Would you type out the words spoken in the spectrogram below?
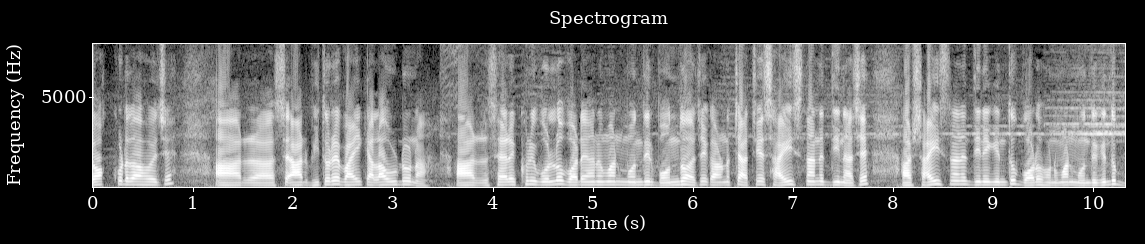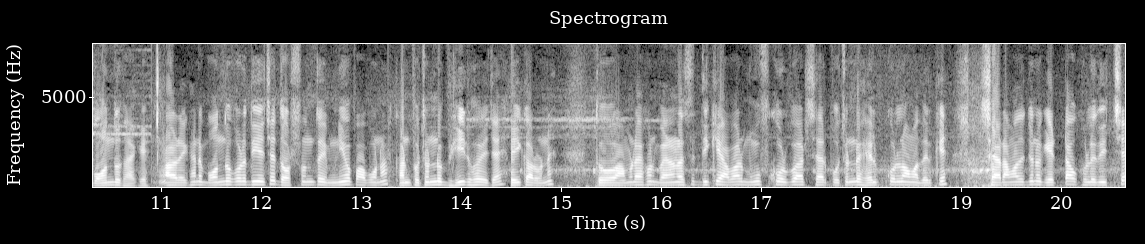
লক করে দেওয়া হয়েছে। আর আর ভিতরে বাইক অ্যালাউডও না। আর স্যার এক্ষুনি বলল, বড় হনুমান মন্দির বন্ধ আছে। কারণ হচ্ছে, আজকে শাহী স্নানের দিন আছে। আর শাহী স্নানের দিনে কিন্তু বড় হনুমান মন্দির কিন্তু বন্ধ থাকে। আর এখানে বন্ধ করে দিয়েছে, দর্শন তো এমনিও পাবো না, কারণ প্রচণ্ড ভিড় হয়ে যায় সেই কারণে। তো আমরা এখন বেনারসের দিকে আবার মুভ করব আর স্যার প্রচণ্ড হেল্প করল আমাদেরকে। স্যার আমাদের জন্য গেটটাও খুলে দিচ্ছে।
